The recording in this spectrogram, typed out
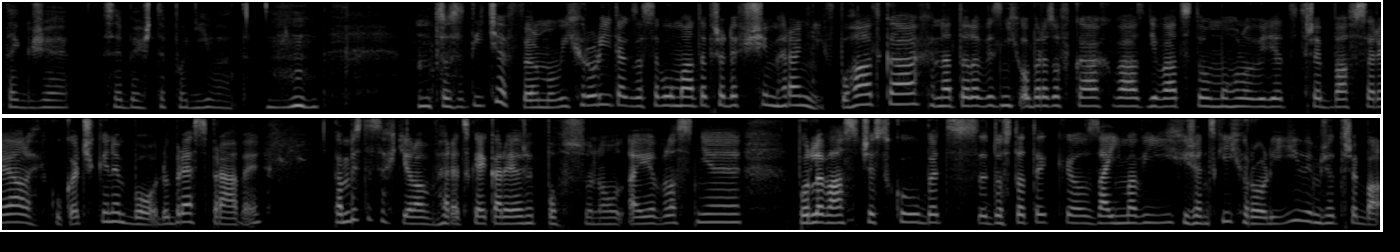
takže se běžte podívat. Co se týče filmových rolí, tak za sebou máte především hraní v pohádkách. Na televizních obrazovkách vás diváctvo mohlo vidět třeba v seriálech Kukačky nebo Dobré zprávy. Kam byste se chtěla v herecké kariéře posunout a je vlastně podle vás v Česku vůbec dostatek zajímavých ženských rolí? Vím, že třeba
